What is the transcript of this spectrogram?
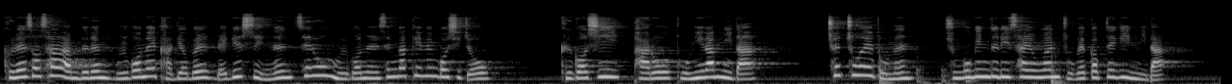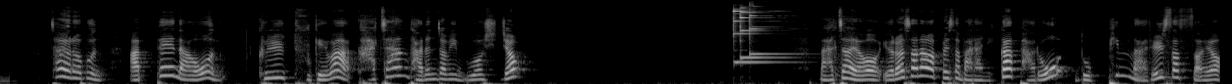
그래서 사람들은 물건의 가격을 매길 수 있는 새로운 물건을 생각해낸 것이죠. 그것이 바로 돈이랍니다. 최초의 돈은 중국인들이 사용한 조개 껍데기입니다. 자, 여러분, 앞에 나온 글 두 개와 가장 다른 점이 무엇이죠? 맞아요. 여러 사람 앞에서 말하니까 바로 높임말을 썼어요.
